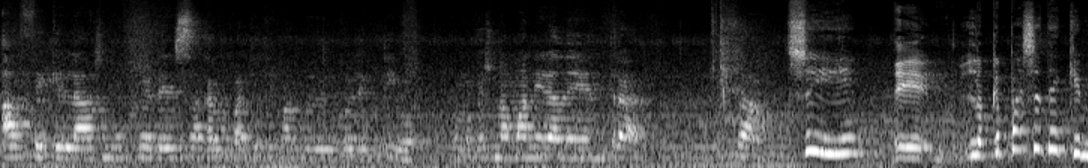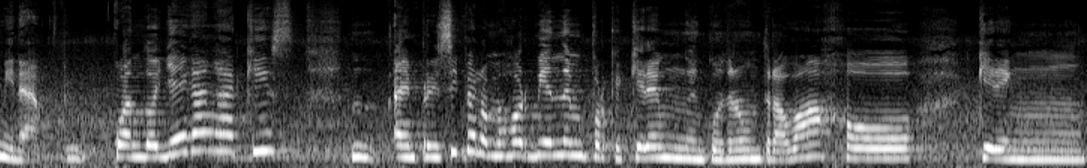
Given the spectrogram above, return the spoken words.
hace que las mujeres acaben participando del colectivo? Como que es una manera de entrar. Sí, eh, lo que pasa es de que, mira, cuando llegan aquí, en principio a lo mejor vienen porque quieren encontrar un trabajo, quieren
